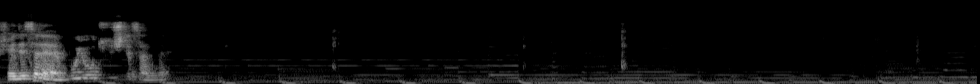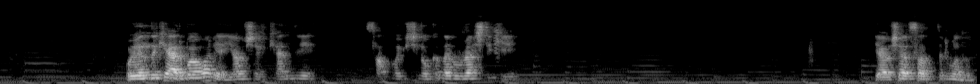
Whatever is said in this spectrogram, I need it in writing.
Şey desene, bu 33 de sende. O yanındaki Erbaa var ya, yavşak kendi satmak için o kadar uğraştı ki. Yavşağı sattırmadım.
